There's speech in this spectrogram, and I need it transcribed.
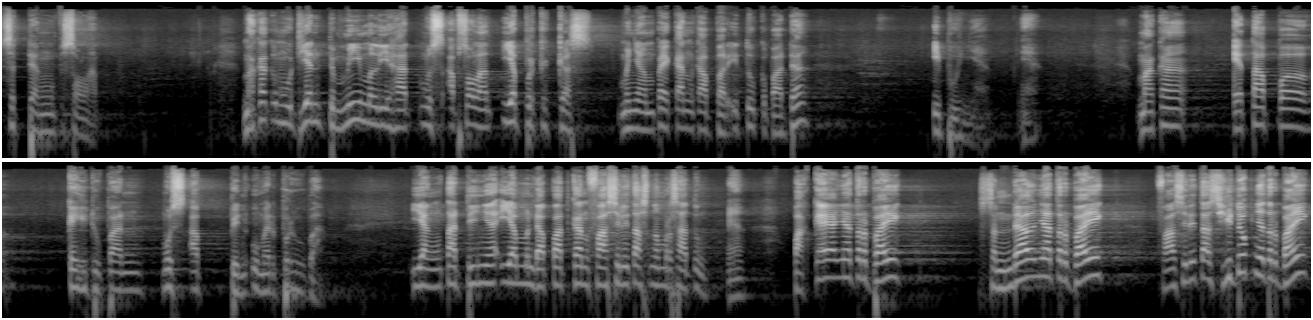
sedang sholat. Maka kemudian demi melihat Mus'ab sholat, ia bergegas menyampaikan kabar itu kepada ibunya. Ya. Maka etapa kehidupan Mus'ab bin Umar berubah yang tadinya ia mendapatkan fasilitas nomor satu. Ya. Pakaiannya terbaik, sendalnya terbaik, fasilitas hidupnya terbaik,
